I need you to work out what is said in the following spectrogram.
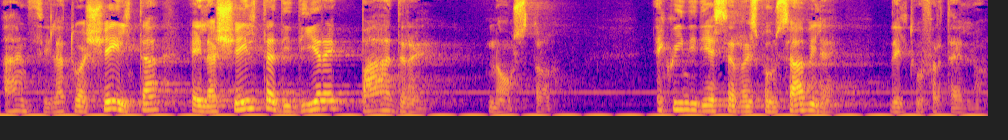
Anzi, la tua scelta è la scelta di dire Padre nostro e quindi di essere responsabile del tuo fratello.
